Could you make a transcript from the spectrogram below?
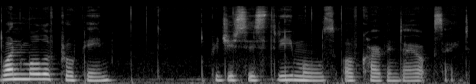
1 mole of propane produces 3 moles of carbon dioxide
